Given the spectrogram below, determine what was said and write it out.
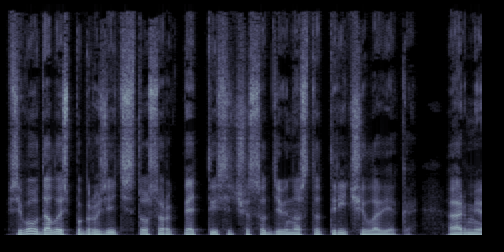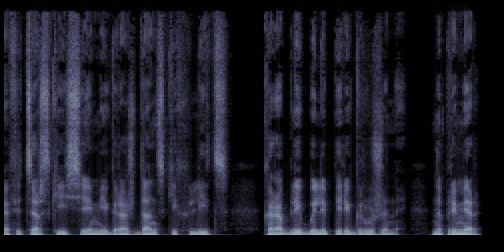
Всего удалось погрузить 145 693 человека. Армию, офицерские семьи гражданских лиц. Корабли были перегружены. Например,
